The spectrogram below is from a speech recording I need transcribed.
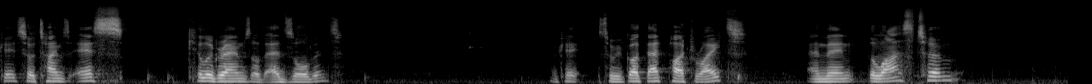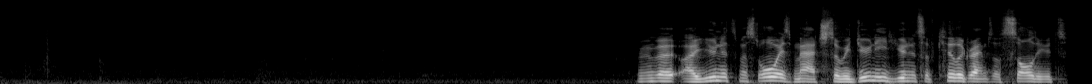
Okay, so times S kilograms of adsorbent. Okay, so we've got that part right. And then the last term Remember, our units must always match, so we do need units of kilograms of solute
